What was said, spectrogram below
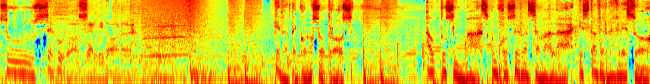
su seguro servidor. Quédate con nosotros. Autos sin más con José Razabala está de regreso.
